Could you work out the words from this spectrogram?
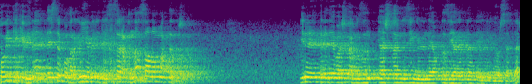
Covid ekibine destek olarak Ünye Belediyesi tarafından sağlanmaktadır. Yine belediye başkanımızın yaşlıların izin gününde yaptığı ziyaretlerle ilgili görseller.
